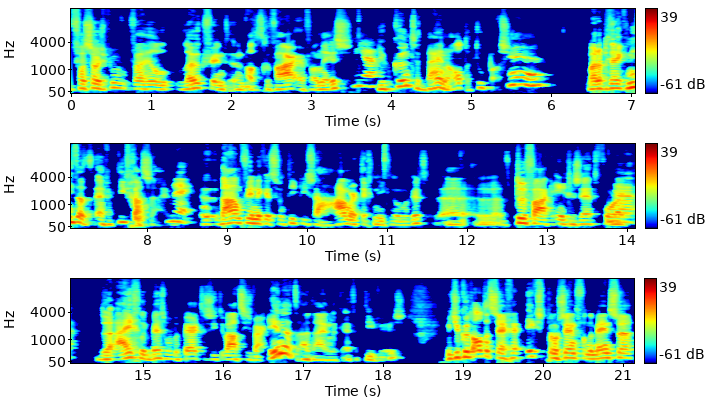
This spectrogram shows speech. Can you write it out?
van social proof wel heel leuk vind en wat het gevaar ervan is, je kunt het bijna altijd toepassen. Ja. Maar dat betekent niet dat het effectief gaat zijn. Nee. Daarom vind ik het zo'n typische hamertechniek, noem ik het. Uh, uh, te vaak ingezet voor de eigenlijk best wel beperkte situaties waarin het uiteindelijk effectief is. Want je kunt altijd zeggen, x procent van de mensen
